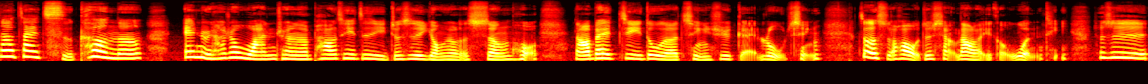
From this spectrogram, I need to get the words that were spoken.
那在此刻呢，A 女她就完全的抛弃自己就是拥有的生活，然后被嫉妒的情绪给入侵。这个时候我就想到了一个问题，就是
